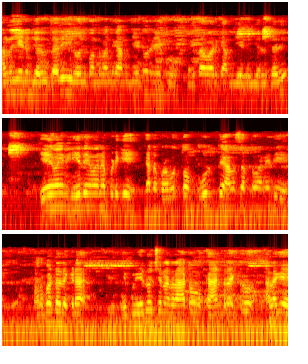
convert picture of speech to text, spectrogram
అందజేయడం జరుగుతుంది. ఈరోజు కొంతమందికి అందజేయడం రేపు మిగతా వారికి అందజేయడం జరుగుతుంది. ఏమైనా ఏదేమైనప్పటికీ గత ప్రభుత్వం పూర్తి అలసత్వం అనేది కనపడ్డది ఇక్కడ. ఇప్పుడు ఏదో చిన్న రావటం కాంట్రాక్టర్ అలాగే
